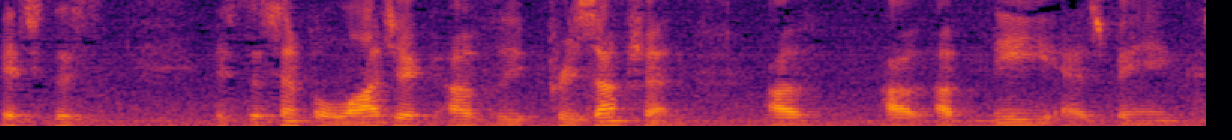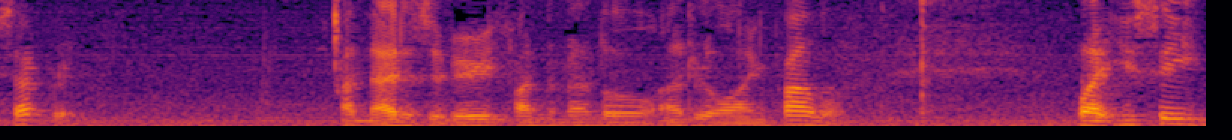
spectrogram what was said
It's this it's the simple logic of the presumption of, of, of me as being separate. And that is a very fundamental underlying problem. But you see,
